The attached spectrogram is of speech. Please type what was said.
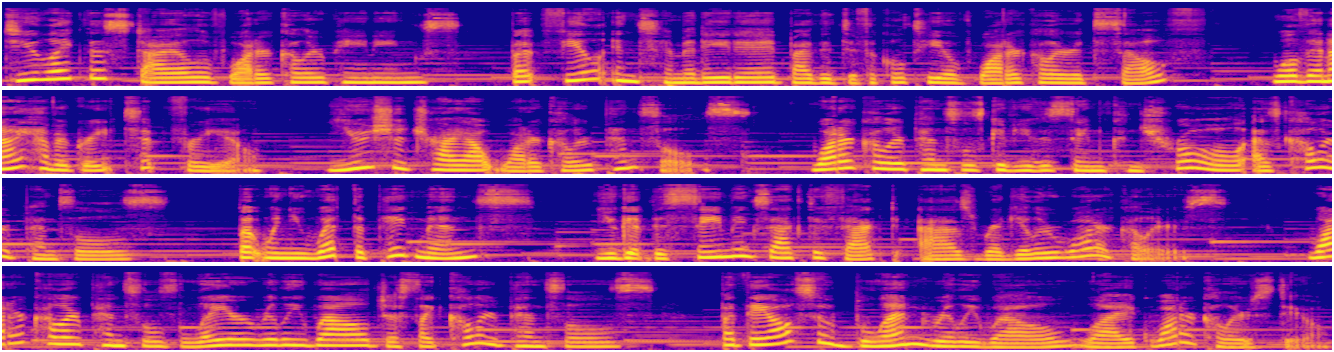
Do you like the style of watercolor paintings, but feel intimidated by the difficulty of watercolor itself? Well, then I have a great tip for you. You should try out watercolor pencils. Watercolor pencils give you the same control as colored pencils, but when you wet the pigments, you get the same exact effect as regular watercolors. Watercolor pencils layer really well, just like colored pencils, but they also blend really well, like watercolors do.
